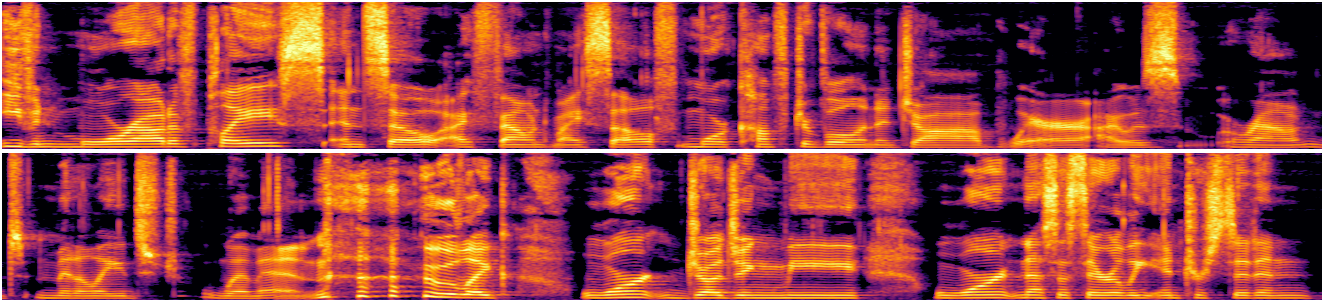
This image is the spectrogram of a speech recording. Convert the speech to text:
even more out of place. And so I found myself more comfortable in a job where I was around middle aged women who, like, weren't judging me, weren't necessarily interested in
